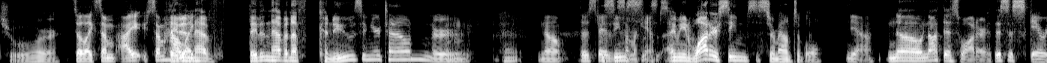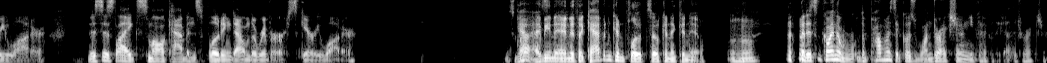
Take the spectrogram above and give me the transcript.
Sure. so like some i somehow They didn't like have they didn't have enough canoes in your town, or Mhm. uh, No, those at the summer camps. I mean, water seems surmountable. yeah, no, not this water. This is scary water. This is like small cabins floating down the river. Scary water. Yeah, I mean, and if a cabin can float, so can a canoe. hmm but it's going the the problem is it goes one direction and you gotta go the other direction.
